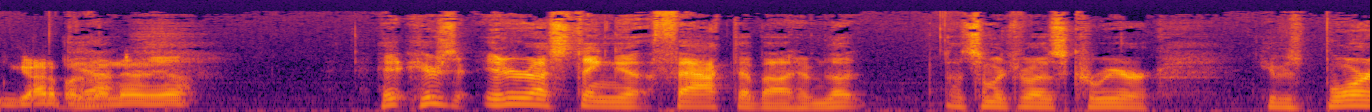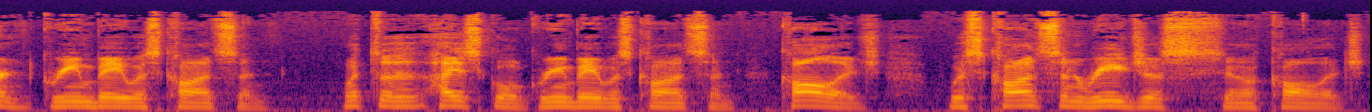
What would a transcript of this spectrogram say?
you got to put yeah. him in there, yeah. Here's an interesting uh, fact about him. Not not so much about his career. He was born Green Bay, Wisconsin. Went to high school, Green Bay, Wisconsin. College, Wisconsin Regis you know, College.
